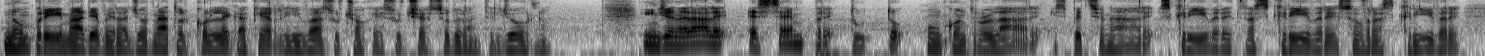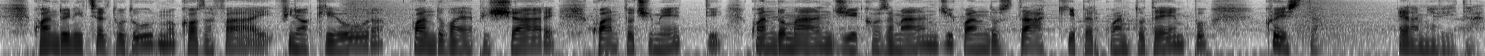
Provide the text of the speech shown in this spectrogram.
non prima di aver aggiornato il collega che arriva su ciò che è successo durante il giorno. In generale è sempre tutto un controllare, ispezionare, scrivere, trascrivere, sovrascrivere, quando inizia il tuo turno, cosa fai, fino a che ora, quando vai a pisciare, quanto ci metti, quando mangi e cosa mangi, quando stacchi e per quanto tempo. Questa è la mia vita.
